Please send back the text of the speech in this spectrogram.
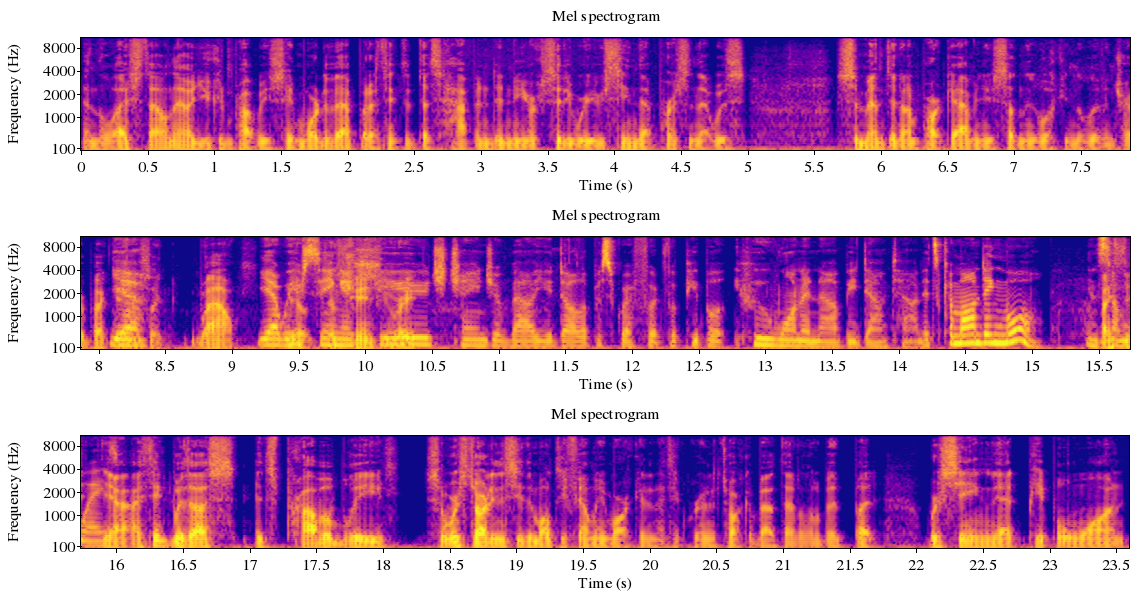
and the lifestyle now. You can probably say more to that, but I think that that's happened in New York City where you've seen that person that was cemented on Park Avenue suddenly looking to live in Tribeca. Yeah. It's like wow. Yeah, we're know, seeing a changing, right? huge change of value dollar per square foot for people who want to now be downtown. It's commanding more in some thi- ways. Yeah, I think with us, it's probably so we're starting to see the multifamily market, and I think we're going to talk about that a little bit. But we're seeing that people want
